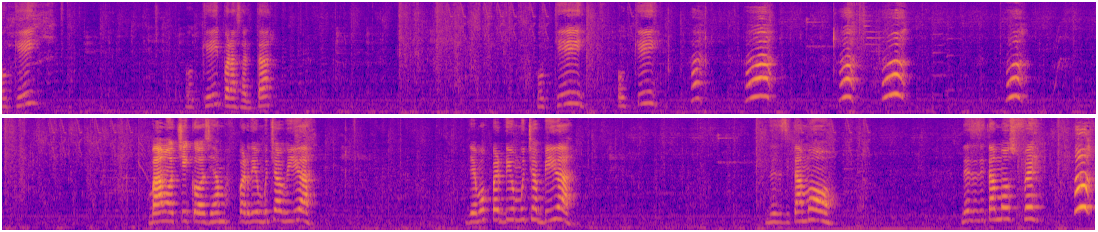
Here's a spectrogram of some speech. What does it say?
Ok. Ok, para saltar. Ok. Ok. Vamos chicos, ya hemos perdido muchas vidas. Ya hemos perdido muchas vidas. Necesitamos... Necesitamos fe. ¡Ah!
